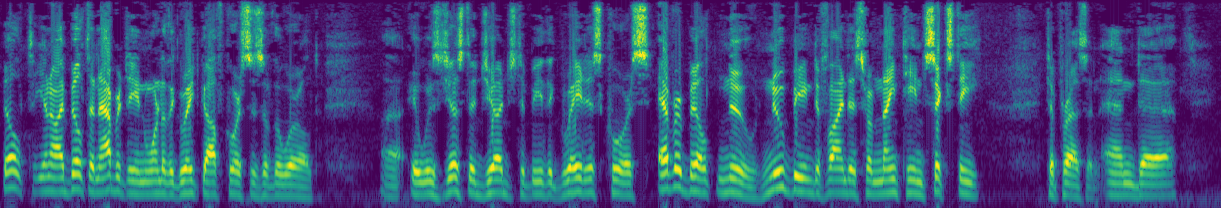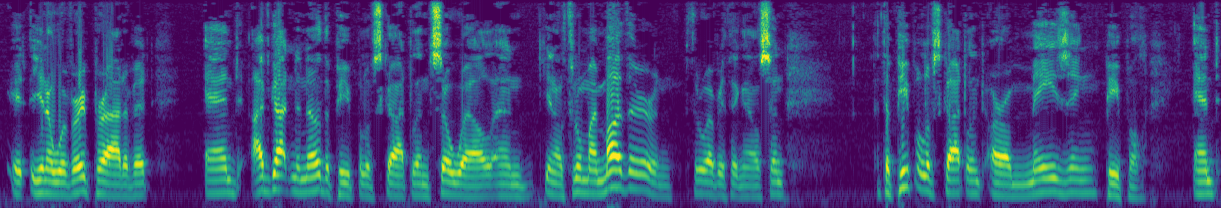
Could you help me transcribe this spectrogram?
built, you know, I built in Aberdeen one of the great golf courses of the world. Uh, it was just adjudged to be the greatest course ever built new. New being defined as from 1960 to present. And, uh, it, you know, we're very proud of it. And I've gotten to know the people of Scotland so well and, you know, through my mother and through everything else. And the people of Scotland are amazing people. And,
